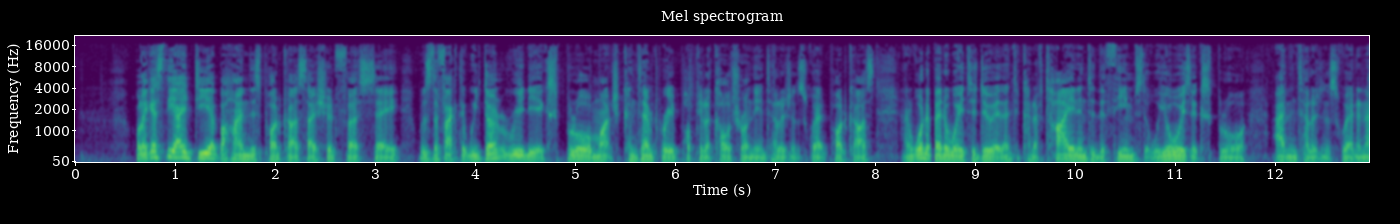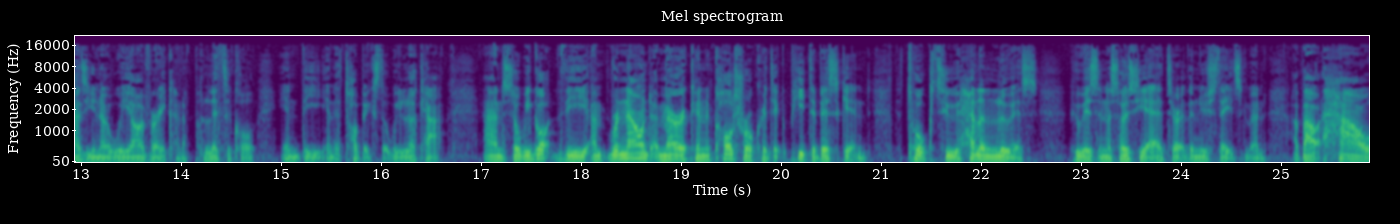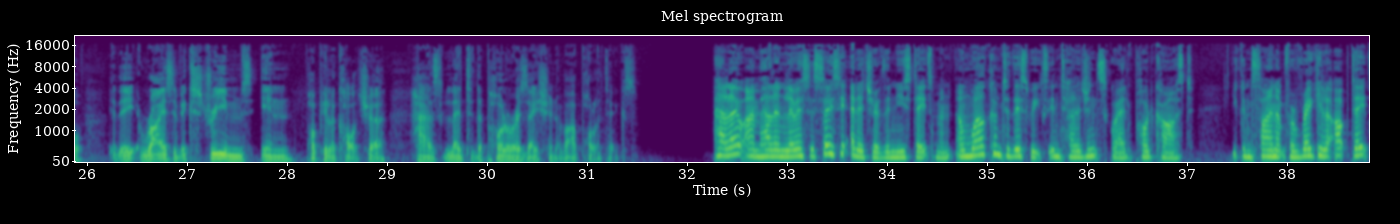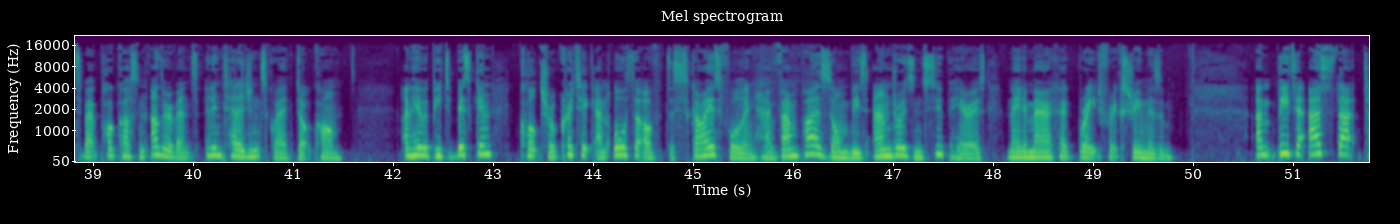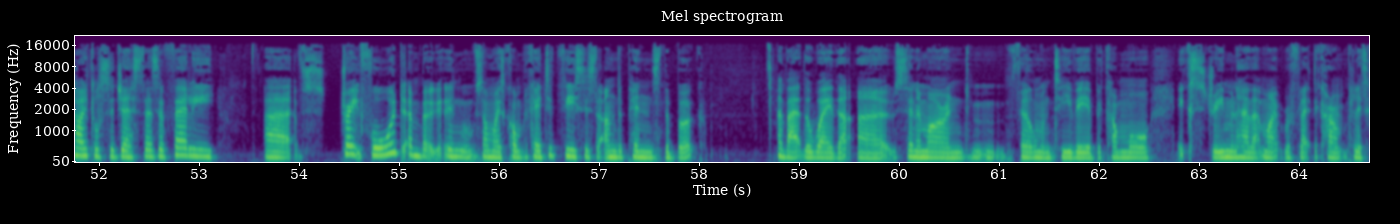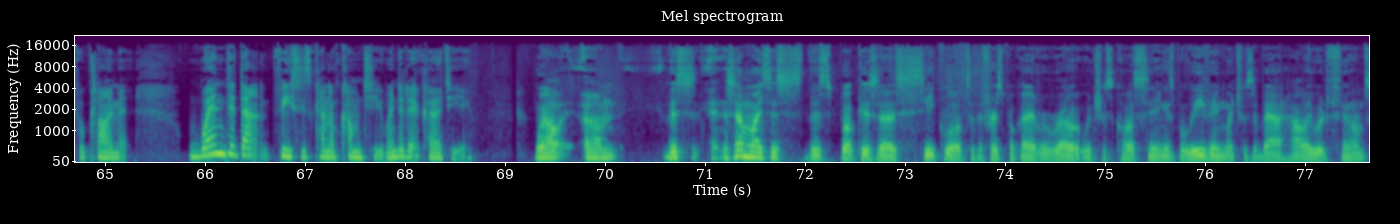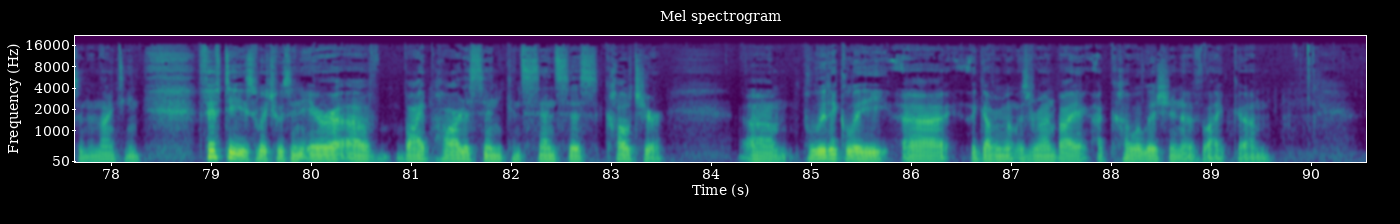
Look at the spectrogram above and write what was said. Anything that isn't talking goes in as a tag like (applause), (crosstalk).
Well, I guess the idea behind this podcast, I should first say, was the fact that we don't really explore much contemporary popular culture on the Intelligence Squared podcast. And what a better way to do it than to kind of tie it into the themes that we always explore at Intelligence Squared. And as you know, we are very kind of political in the in the topics that we look at. And so we got the um, renowned American cultural critic Peter Biskind to talk to Helen Lewis, who is an associate editor at the New Statesman, about how the rise of extremes in popular culture has led to the polarization of our politics. Hello, I'm Helen Lewis, Associate Editor of The New Statesman, and welcome to this week's Intelligence Squared podcast. You can sign up for regular updates about podcasts and other events at intelligencesquared.com. I'm here with Peter Biskind, cultural critic and author of The Sky is Falling How Vampires, Zombies, Androids, and Superheroes Made America Great for Extremism. Um, Peter, as that title suggests, there's a fairly uh, straightforward and but in some ways complicated thesis that underpins the book about the way that uh, cinema and film and TV have become more extreme and how that might reflect the current political climate. When did that thesis kind of come to you? When did it occur to you? Well, um, this in some ways this this book is a sequel to the first book I ever wrote, which was called Seeing is Believing, which was about Hollywood films in the 1950s, which was an era of bipartisan consensus culture. Um, politically, uh, the government was run by a coalition of like um,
